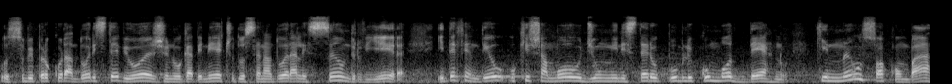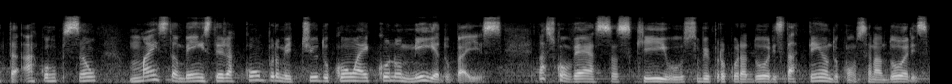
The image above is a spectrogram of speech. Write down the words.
O subprocurador esteve hoje no gabinete do senador Alessandro Vieira e defendeu o que chamou de um Ministério Público moderno, que não só combata a corrupção, mas também esteja comprometido com a economia do país. Nas conversas que o subprocurador está tendo com os senadores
